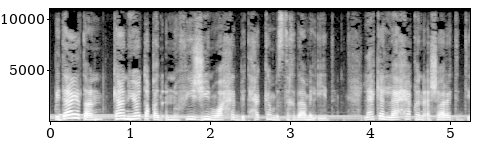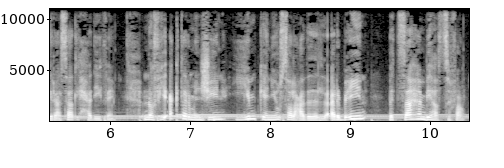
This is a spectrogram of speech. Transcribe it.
بداية كان يعتقد أنه في جين واحد بيتحكم باستخدام الإيد لكن لاحقا أشارت الدراسات الحديثة أنه في أكثر من جين يمكن يوصل عدد الأربعين بتساهم بهالصفة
